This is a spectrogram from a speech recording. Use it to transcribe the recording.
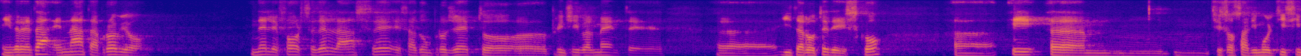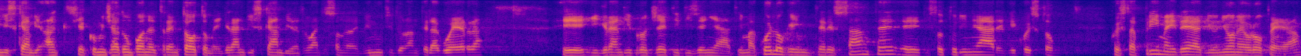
in realtà è nata proprio nelle forze dell'asse, è stato un progetto eh, principalmente eh, italo-tedesco eh, e ehm, ci sono stati moltissimi scambi, anche, si è cominciato un po' nel 1938, ma i grandi scambi naturalmente sono venuti durante la guerra e i grandi progetti disegnati, ma quello che è interessante è di sottolineare che questo, questa prima idea di Unione Europea,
